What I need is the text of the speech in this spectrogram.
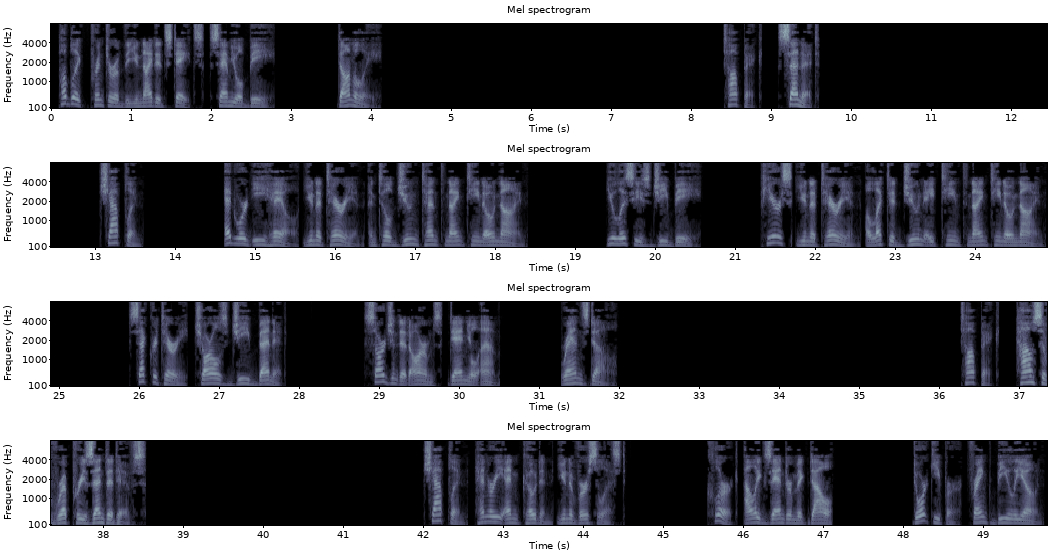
Public Printer of the United States, Samuel B. Donnelly Topic: Senate. Chaplain. Edward E. Hale, Unitarian until June 10, 1909. Ulysses G. B. Pierce, Unitarian, elected June 18, 1909. Secretary: Charles G. Bennett. Sergeant at Arms: Daniel M. Ransdell. House of Representatives Chaplain, Henry N. Couden Universalist. Clerk, Alexander McDowell Doorkeeper, Frank B. Leone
